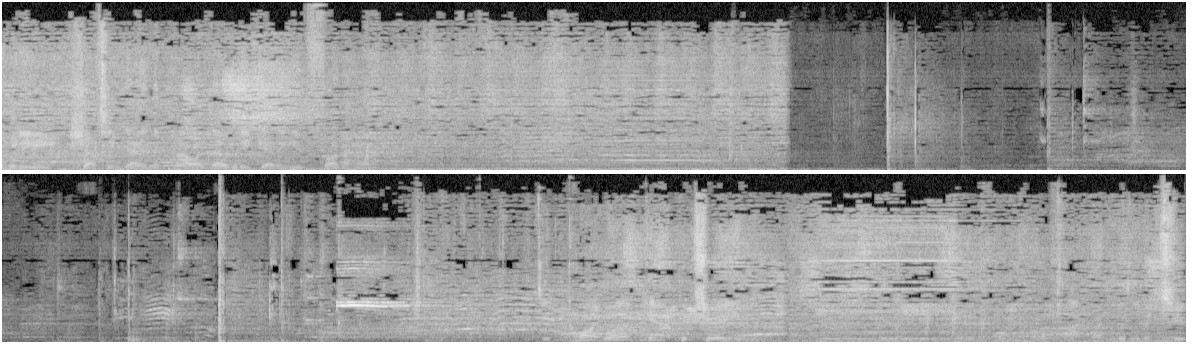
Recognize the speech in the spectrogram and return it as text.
Nobody shutting down the power, nobody getting in front of them. Didn't quite work. Gap between. That went a little bit too.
